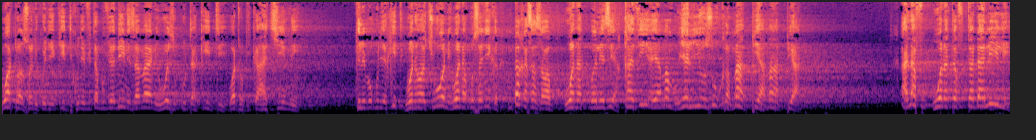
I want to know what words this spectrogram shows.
watu waswali kwenye kiti. Kwenye vitabu vya dini zamani huwezi kukuta kiti. Watu wakikaa chini. Kilipokuja kiti wanawachuoni wanakusanyika. Mpaka sasa wapo. Wanakuelezea kadhia ya mambo yaliyozuka mapya mapya. Alafu wanatafuta dalili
